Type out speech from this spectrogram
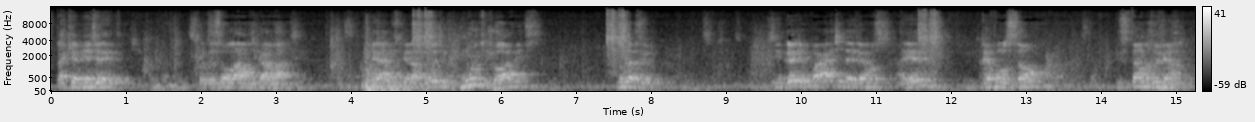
está aqui à minha direita, o professor Olavo de Carvalho. É um inspirador de muitos jovens no Brasil. Em grande parte devemos a ele a revolução que estamos vivendo.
